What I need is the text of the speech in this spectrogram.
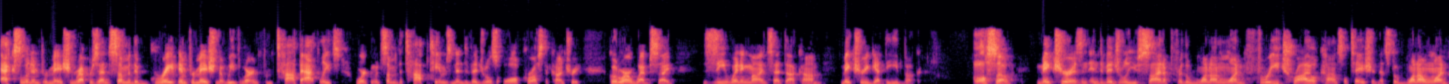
excellent information, represents some of the great information that we've learned from top athletes, working with some of the top teams and individuals all across the country. Go to our website, zwinningmindset.com. Make sure you get the ebook. Also, Make sure as an individual you sign up for the one on one free trial consultation. That's the one on one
